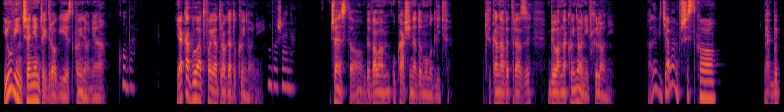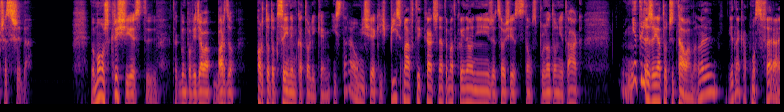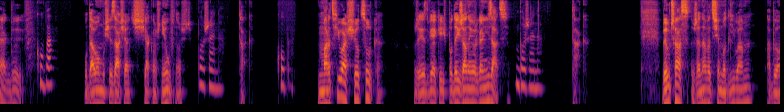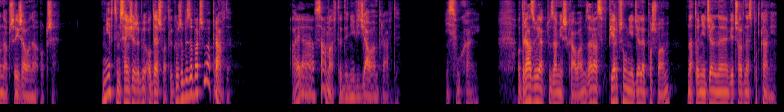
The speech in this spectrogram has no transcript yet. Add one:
I uwieńczeniem tej drogi jest koinonia. Kuba. Jaka była twoja droga do koinonii? Bożena. Często bywałam u Kasi na domu modlitwy. Kilka nawet razy byłam na koinonii w Chylonii. Ale widziałam wszystko jakby przez szybę. Bo mąż Krysi jest, y, tak bym powiedziała, bardzo ortodoksyjnym katolikiem i starał mi się jakieś pisma wtykać na temat koinonii, że coś jest z tą wspólnotą nie tak. Nie tyle, że ja to czytałam, ale jednak atmosfera jakby... Kuba. Udało mu się zasiać jakąś nieufność? Bożena. Tak. Kuba. Martwiłaś się o córkę, że jest w jakiejś podejrzanej organizacji? Bożena. Tak. Był czas, że nawet się modliłam, aby ona przejrzała na oczy. Nie w tym sensie, żeby odeszła, tylko żeby zobaczyła prawdę. A ja sama wtedy nie widziałam prawdy. I słuchaj, od razu jak tu zamieszkałam, zaraz w pierwszą niedzielę poszłam na to niedzielne wieczorne spotkanie.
